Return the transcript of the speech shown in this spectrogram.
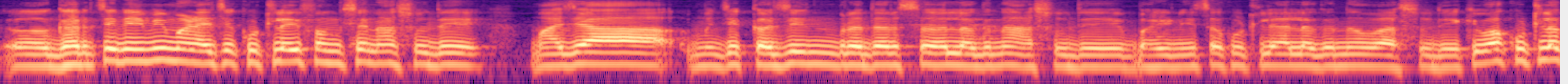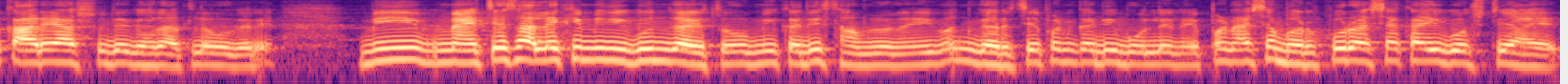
घरचे नेहमी म्हणायचे कुठलंही फंक्शन असू दे माझ्या म्हणजे कझिन ब्रदरचं लग्न असू दे बहिणीचं कुठल्या लग्न असू दे किंवा कुठलं कार्य असू दे घरातलं वगैरे मी मॅचेस आले की मी निघून जायचो. मी कधीच थांबलो नाही. इवन घरचे पण कधी बोलले नाही. पण अशा भरपूर अशा काही गोष्टी आहेत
